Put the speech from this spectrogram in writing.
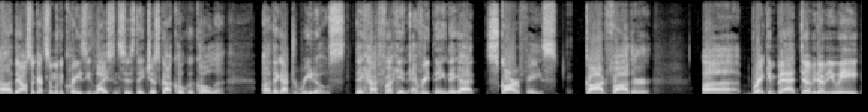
Uh, they also got some of the crazy licenses. They just got Coca Cola. Uh, they got Doritos. They got fucking everything. They got Scarface, Godfather, uh, Breaking Bad, WWE.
